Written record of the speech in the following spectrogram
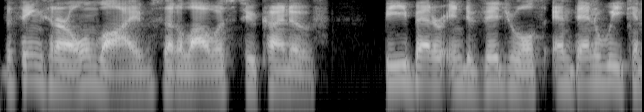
the things in our own lives that allow us to kind of be better individuals, and then we can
